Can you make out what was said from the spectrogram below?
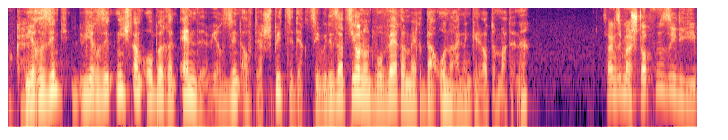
Okay. Wir sind, wir sind nicht am oberen Ende. Wir sind auf der Spitze der Zivilisation. Und wo wären wir da ohne einen Geldautomaten? Ne? Sagen Sie mal, stopfen Sie die,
